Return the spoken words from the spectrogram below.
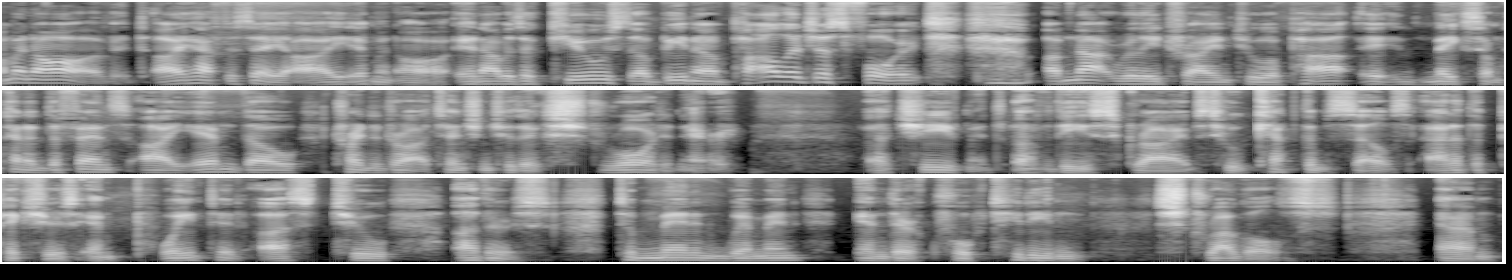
I'm in awe of it. I have to say, I am in awe. And I was accused of being an apologist for it. I'm not really trying to apo- eh, make some kind of defense. I am, though, trying to draw attention to the extraordinary achievement of these scribes who kept themselves out of the pictures and pointed us to others, to men and women and their quotidian struggles. Um,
